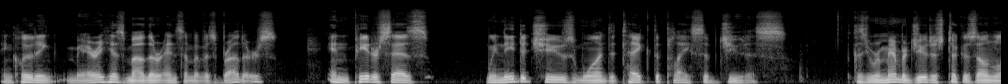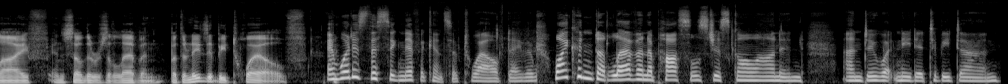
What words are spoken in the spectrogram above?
including Mary, his mother, and some of his brothers. And Peter says, We need to choose one to take the place of Judas because you remember Judas took his own life, and so there was eleven, but there needs to be twelve. And what is the significance of 12, David? Why couldn't 11 apostles just go on and, and do what needed to be done?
